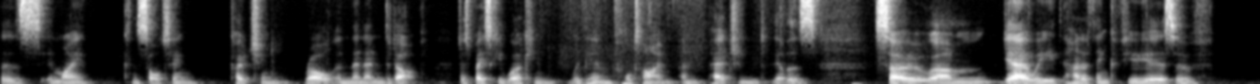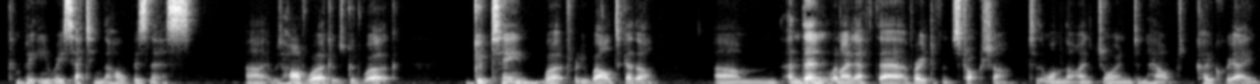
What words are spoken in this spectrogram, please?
as in my consulting coaching role and then ended up just basically working with him full time and Pedge and the others. So um, yeah, we had I think a few years of completely resetting the whole business. Uh, it was hard work. It was good work. Good team worked really well together. Um, and then when I left there, a very different structure to the one that I joined and helped co-create.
